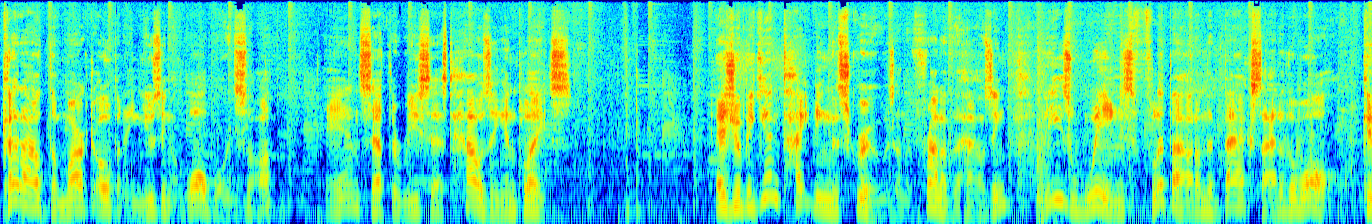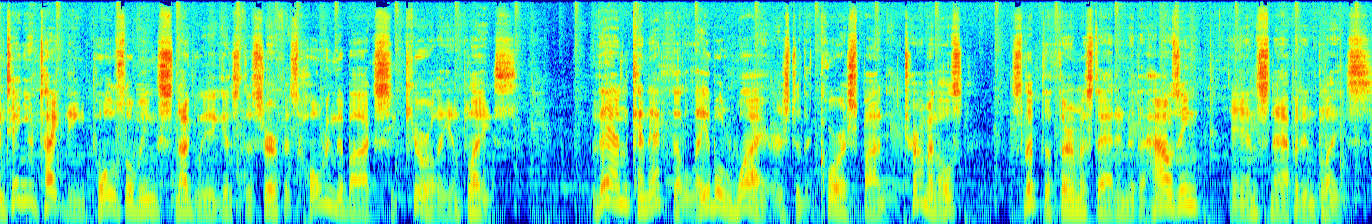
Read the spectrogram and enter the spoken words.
Cut out the marked opening using a wallboard saw and set the recessed housing in place. As you begin tightening the screws on the front of the housing, these wings flip out on the back side of the wall. Continued tightening pulls the wings snugly against the surface, holding the box securely in place. Then connect the labeled wires to the corresponding terminals, slip the thermostat into the housing, and snap it in place.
